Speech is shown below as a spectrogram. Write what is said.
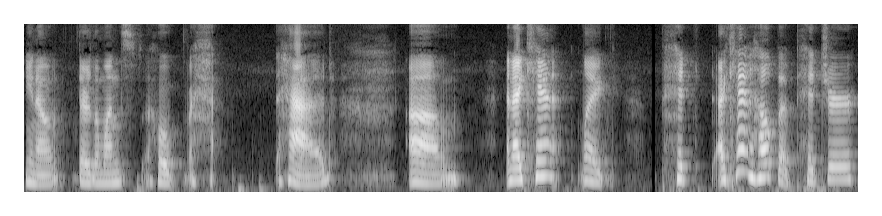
You know, they're the ones Hope ha- had. Um and I can't like pit I can't help but picture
